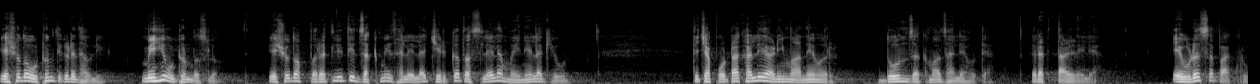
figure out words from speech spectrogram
यशोदा उठून तिकडे धावली. मीही उठून बसलो. यशोदा परतली ती जखमी झालेल्या चिरकत असलेल्या महिनेला घेऊन. तिच्या पोटाखाली आणि मानेवर दोन जखमा झाल्या होत्या. रक्ताळलेल्या. एवढंसं पाखरू.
